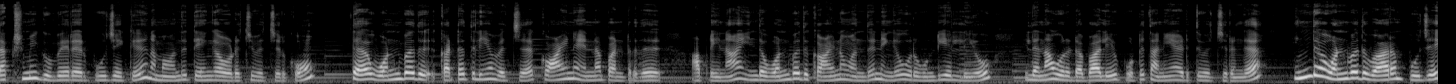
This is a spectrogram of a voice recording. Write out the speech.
லக்ஷ்மி குபேரர் பூஜைக்கு நம்ம வந்து தேங்காய் உடைச்சி வச்சுருக்கோம். இந்த ஒன்பது கட்டத்துலேயும் வச்ச காயினை என்ன பண்ணுறது அப்படின்னா இந்த ஒன்பது காயினும் வந்து நீங்கள் ஒரு உண்டியல்லையோ இல்லைனா ஒரு டப்பாலையோ போட்டு தனியாக எடுத்து வச்சுருங்க. இந்த ஒன்பது வாரம் பூஜை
